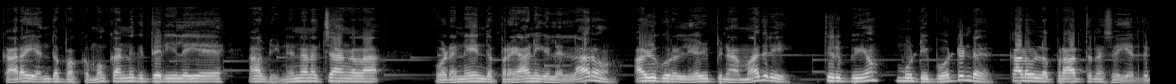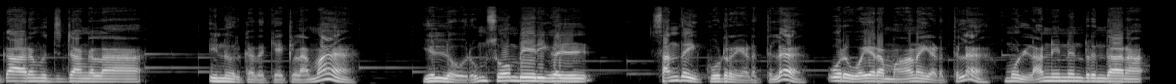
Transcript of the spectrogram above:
கரை எந்த பக்கமும் கண்ணுக்கு தெரியலையே அப்படின்னு நினைச்சாங்களாம். உடனே இந்த பிரயாணிகள் எல்லாரும் அழுகுரல் எழுப்பினா மாதிரி திருப்பியும் மூட்டி போட்டுண்டு கடவுளை பிரார்த்தனை செய்யறதுக்கு ஆரம்பிச்சிட்டாங்களா இன்னொரு கதை கேட்கலாமா? எல்லோரும் சோம்பேறிகள். சந்தை கூடுற இடத்துல ஒரு உயரமான இடத்துல முல்லா நின்றுருந்தாராம் இருந்தாராம்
